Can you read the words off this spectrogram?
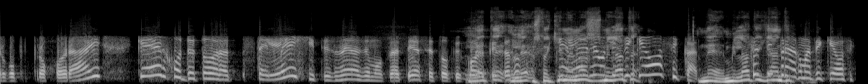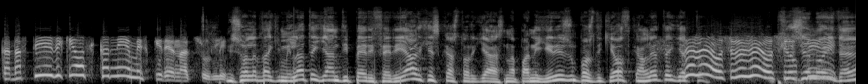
έργο που προχωράει και έρχονται τώρα στελέχη της Νέας Δημοκρατίας σε τοπικό Λέτε- επίπεδο λέ- στο και κείμενό λένε σας ότι μιλάτε- δικαιώθηκαν. Ναι, μιλάτε σε για τι αντι- πράγμα δικαιώθηκαν. Αυτοί δικαιώθηκαν ή εμείς κύριε Νατσούλη. Μισό λεπτάκι, μιλάτε για αντιπεριφερειάρχες Καστοριάς να πανηγυρίζουν πως δικαιώθηκαν, λέτε για το. Βεβαίως, βεβαίως. Ποιος οι οποίοι- εννοείται, ε,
